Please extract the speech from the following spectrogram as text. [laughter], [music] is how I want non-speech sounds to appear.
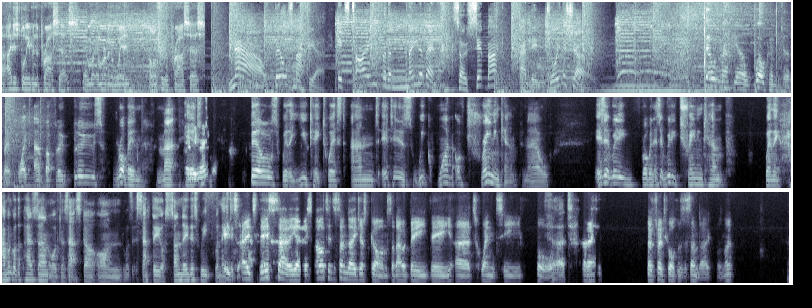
Uh, I just believe in the process, and we're, and we're going to win going through the process. Now, Bills Mafia, it's time for the main event. So sit back and enjoy the show. Bills Mafia, welcome to the Red, White, and Buffalo Blues. Robin, Matt here. to talk Bills with a UK twist, and it is week one of training camp. Now, is it really, Robin? Is it really training camp when they haven't got the pads down, or does that start on was it Saturday or Sunday this week when they? It's it's this Saturday. Yeah, they started the Sunday just gone, so that would be the uh, twenty fourth. No, twenty fourth was a Sunday, wasn't it?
